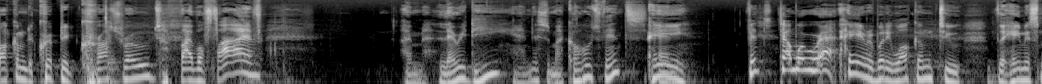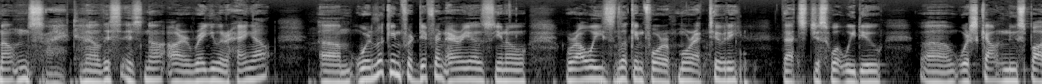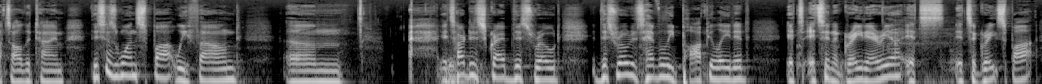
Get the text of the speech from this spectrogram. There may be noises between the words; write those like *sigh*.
Welcome to Cryptid Crossroads 505. I'm Larry D, and this is my co host Vince. Hey, And Vince, tell them where we're at. hey, everybody! Welcome to the Jemez Mountains. Right. Now, this is not our regular hangout. Um, we're looking for different areas. You know, we're always looking for more activity. That's just what we do. Uh, we're scouting new spots all the time. This is one spot we found. Um, it's hard to describe this road. This road is heavily populated. It's it's in a great area. It's it's a great spot,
